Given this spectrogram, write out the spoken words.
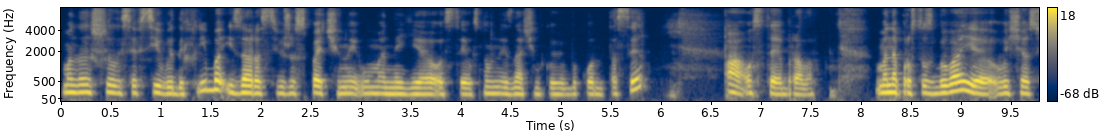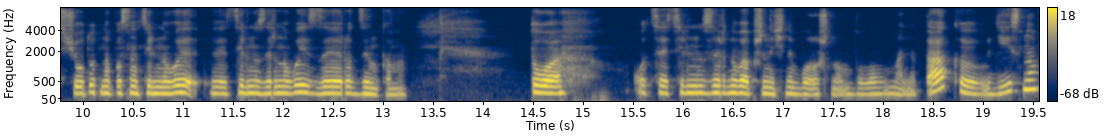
У мене лишилися всі види хліба, і зараз свіжоспечений у мене є ось цей основний з начинкою бекон та сир. А, ось це я брала. Мене просто збиває весь час, що тут написано е, цільнозерновий з родзинками. То оце цільнозернове пшеничне борошно було в мене так, е, дійсно.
